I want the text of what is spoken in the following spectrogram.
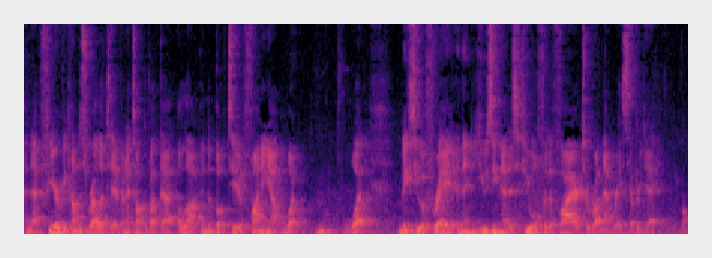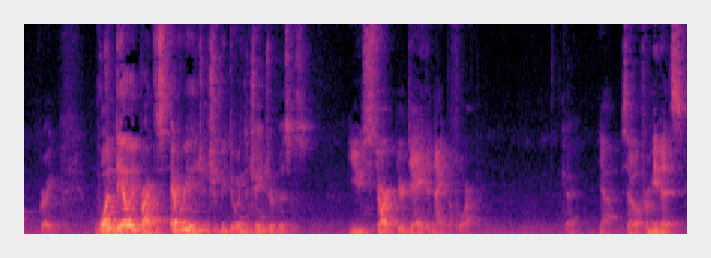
and that fear becomes relative, and I talk about that a lot in the book too. Finding out what what makes you afraid, and then using that as fuel for the fire to run that race every day. Oh, great. One daily practice every agent should be doing to change their business. You start your day the night before. Okay. Yeah. So for me, that's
